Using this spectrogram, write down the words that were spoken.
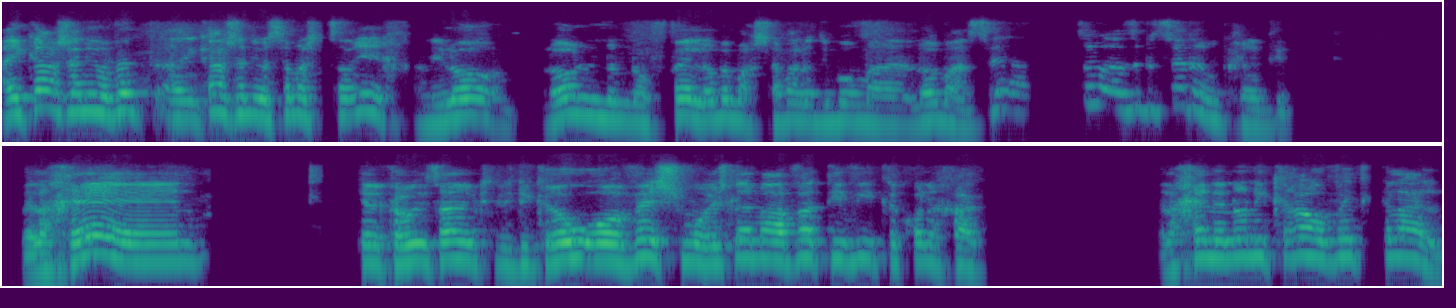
העיקר שאני עובד, העיקר שאני עושה מה שצריך, אני לא, לא נופל, לא במחשבה, לא דיבור, לא מעשה, אז זה בסדר מבחינתי. ולכן, כן, כלול ישראל נקראו אוהבי שמו, יש להם אהבה טבעית לכל אחד. ולכן אינו נקרא עובד כלל.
